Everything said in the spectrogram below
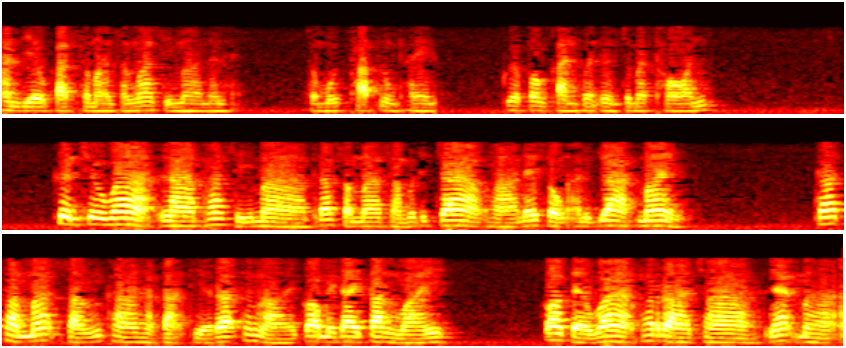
อันเดียวกับสมานสังวาสีมานั่นแหละ สมมุติทับลงไปเพื่อป้องกันคนอื่นจะมาถอน ขึ้นชื่อว่าลาภสีมาพระสัมมาสัมพุทธเจ้าหาได้ทรงอนุญาตไม่ พระธรรมสังคาหกะเถระทั้งหลายก็ไม่ได้ตั้งไว้ ก็แต่ว่าพระราชาและมหาอ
